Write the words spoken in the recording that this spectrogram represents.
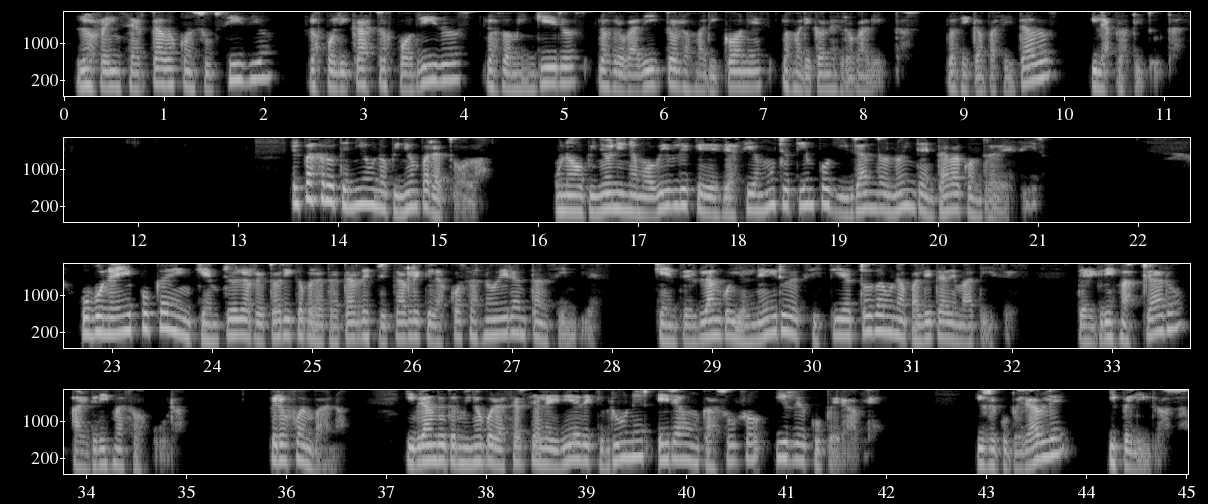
los reinsertados con subsidio, los policastros podridos, los domingueros, los drogadictos, los maricones, los maricones drogadictos, los discapacitados y las prostitutas. El pájaro tenía una opinión para todo, una opinión inamovible que desde hacía mucho tiempo Gibrando no intentaba contradecir. Hubo una época en que empleó la retórica para tratar de explicarle que las cosas no eran tan simples, que entre el blanco y el negro existía toda una paleta de matices, del gris más claro al gris más oscuro. Pero fue en vano. Y Brando terminó por hacerse a la idea de que Brunner era un cazurro irrecuperable. Irrecuperable y peligroso.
